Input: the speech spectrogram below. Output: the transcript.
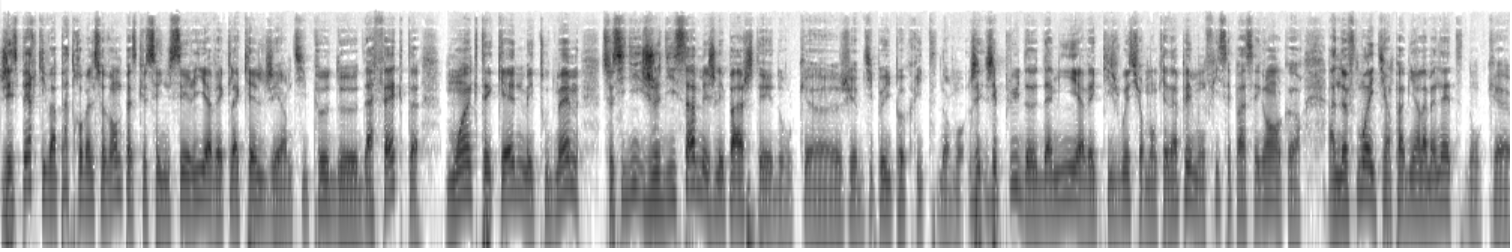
j'espère qu'il va pas trop mal se vendre parce que c'est une série avec laquelle j'ai un petit peu d'affect, moins que Tekken, mais tout de même. Ceci dit, je dis ça, mais je l'ai pas acheté, donc euh, je suis un petit peu hypocrite dans mon. J'ai plus d'amis avec qui jouer sur mon canapé. Mon fils est pas assez grand encore. À 9 mois, il tient pas bien la manette, donc euh,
